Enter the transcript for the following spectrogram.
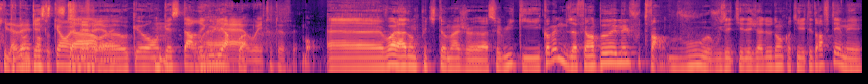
qu'il avait en, tout cas en, star, en hmm. guest star régulière, quoi. Oui, tout à fait. Bon, voilà, donc petit hommage à celui qui, quand même, nous a fait un peu aimer le foot. Enfin, vous, vous étiez déjà dedans quand il était drafté, mais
